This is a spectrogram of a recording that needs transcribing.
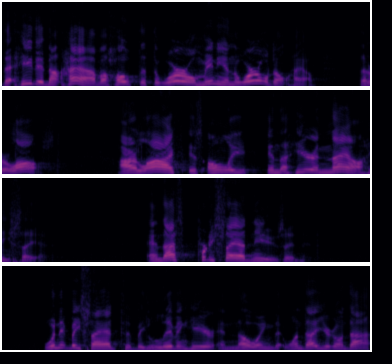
that he did not have, a hope that the world, many in the world don't have, that are lost. Our life is only in the here and now, he said. And that's pretty sad news, isn't it? Wouldn't it be sad to be living here and knowing that one day you're going to die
